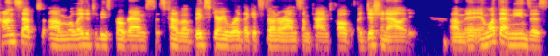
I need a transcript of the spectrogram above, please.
Concept um, related to these programs it's kind of a big scary word that gets thrown around sometimes called additionality. Um, and, and what that means is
